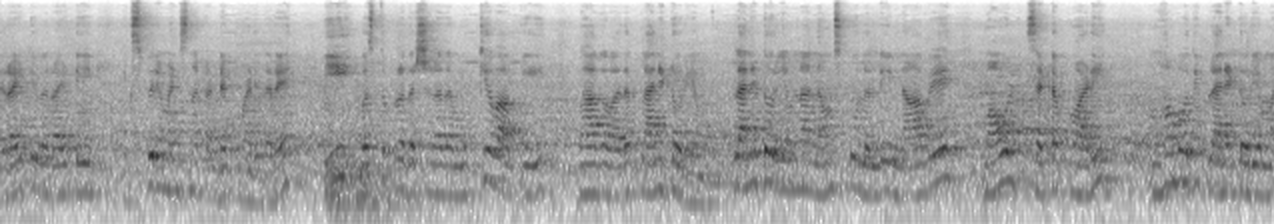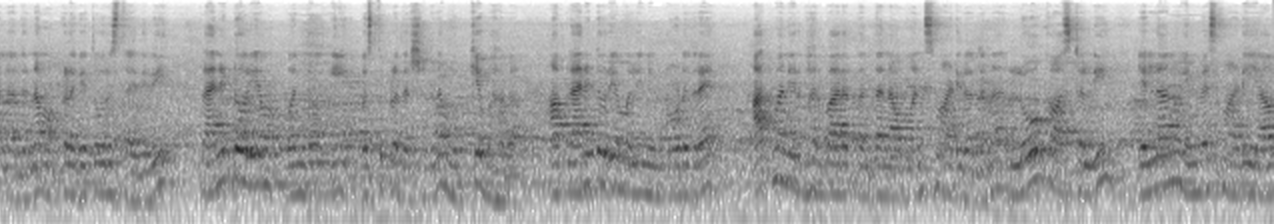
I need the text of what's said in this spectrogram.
ವೆರೈಟಿ ವೆರೈಟಿ ಎಕ್ಸ್ಪಿರಿಮೆಂಟ್ಸ್ನ ಕಂಡಕ್ಟ್ ಮಾಡಿದ್ದಾರೆ. ಈ ವಸ್ತು ಪ್ರದರ್ಶನದ ಮುಖ್ಯವಾಗಿ ಭಾಗವಾದ ಪ್ಲಾನಿಟೋರಿಯಂ. ಪ್ಲಾನಿಟೋರಿಯಂನ ನಮ್ಮ ಸ್ಕೂಲಲ್ಲಿ ನಾವೇ ಮೌಲ್ಡ್ ಸೆಟಪ್ ಮಾಡಿ ಮಹಾಬೋಧಿ ಪ್ಲಾನೆಟೋರಿಯಂ ಅನ್ನೋದನ್ನು ಮಕ್ಕಳಿಗೆ ತೋರಿಸ್ತಾ ಇದ್ದೀವಿ. ಪ್ಲಾನೆಟೋರಿಯಂ ಒಂದು ಈ ವಸ್ತು ಪ್ರದರ್ಶನದ ಮುಖ್ಯ ಭಾಗ. ಆ ಪ್ಲಾನೆಟೋರಿಯಮಲ್ಲಿ ನೀವು ನೋಡಿದ್ರೆ ಆತ್ಮನಿರ್ಭರ್ ಭಾರತ್ ಅಂತ ನಾವು ಮನಸ್ಸು ಮಾಡಿರೋದನ್ನು ಲೋ ಕಾಸ್ಟಲ್ಲಿ ಎಲ್ಲನೂ ಇನ್ವೆಸ್ಟ್ ಮಾಡಿ ಯಾವ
